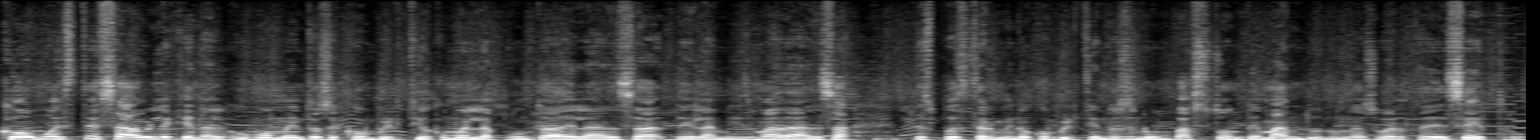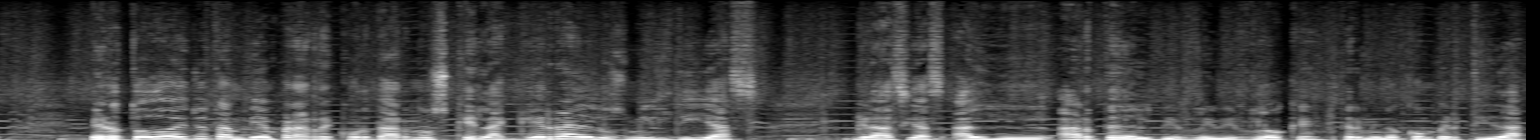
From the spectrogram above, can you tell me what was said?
cómo este sable que en algún momento se convirtió como en la punta de lanza de la misma danza, después terminó convirtiéndose en un bastón de mando, en una suerte de cetro. Pero todo ello también para recordarnos que la guerra de los mil días gracias al arte del birlibirloque, terminó convertida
